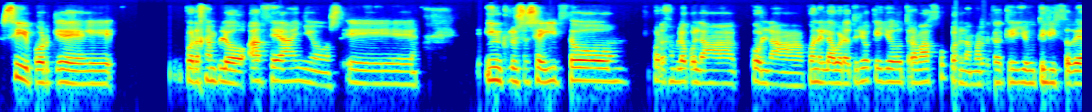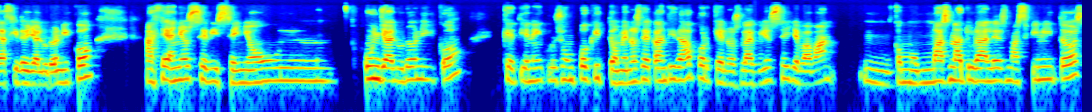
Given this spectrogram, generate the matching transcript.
sí, porque, por ejemplo, hace años eh, incluso se hizo, por ejemplo, con, la, con, la, con el laboratorio que yo trabajo, con la marca que yo utilizo de ácido hialurónico, hace años se diseñó un, un hialurónico que tiene incluso un poquito menos de cantidad porque los labios se llevaban mm, como más naturales, más finitos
